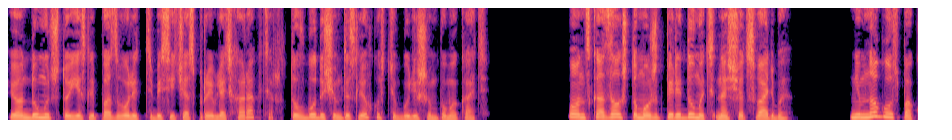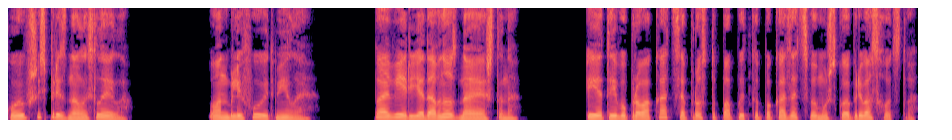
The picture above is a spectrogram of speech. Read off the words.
и он думает, что если позволит тебе сейчас проявлять характер, то в будущем ты с легкостью будешь им помыкать. Он сказал, что может передумать насчет свадьбы. Немного успокоившись, призналась Лейла. Он блефует, милая. Поверь, я давно знаю Эштона. И эта его провокация — просто попытка показать свое мужское превосходство.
